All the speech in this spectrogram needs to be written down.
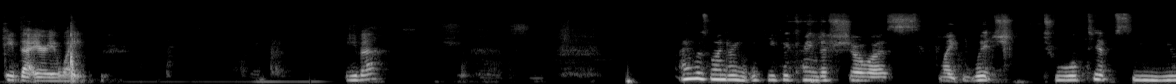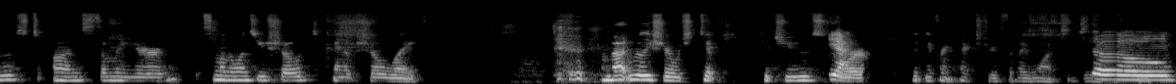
keep that area white. Eva? I was wondering if you could kind of show us like which tool tips you used on some of your, some of the ones you showed to kind of show like, I'm not really sure which tip to choose Yeah. for the different textures that I want to do. So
